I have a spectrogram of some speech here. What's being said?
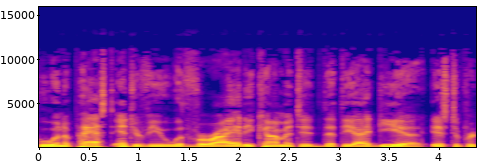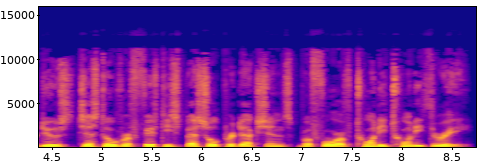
who in a past interview with Variety commented that the idea is to produce just over 50 special productions before of 2023.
